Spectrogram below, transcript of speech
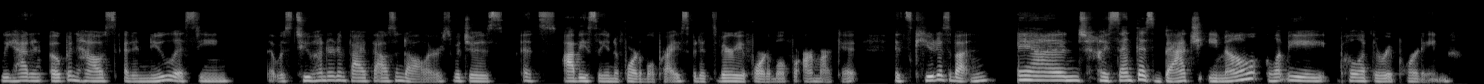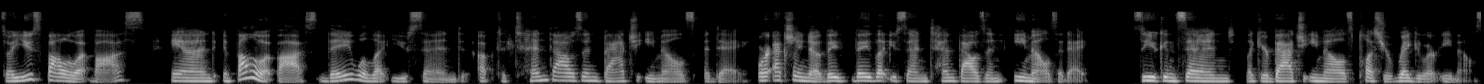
We had an open house at a new listing that was $205,000, which is, it's obviously an affordable price, but it's very affordable for our market. It's cute as a button. And I sent this batch email. Let me pull up the reporting. So I use Follow Up Boss. And in Follow Up Boss, they will let you send up to 10,000 batch emails a day. Or actually, no, they, they let you send 10,000 emails a day. So you can send like your batch emails plus your regular emails.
